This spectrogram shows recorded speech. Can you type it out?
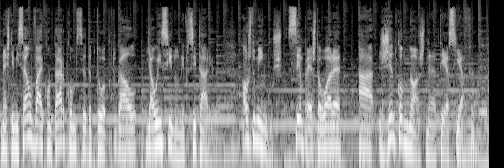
Nesta emissão vai contar como se adaptou a Portugal e ao ensino universitário. Aos domingos, sempre a esta hora, há Gente Como Nós na TSF.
